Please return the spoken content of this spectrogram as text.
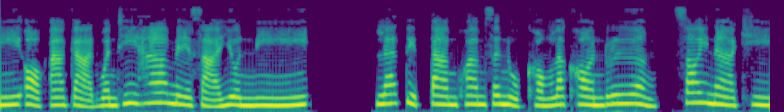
นี้ออกอากาศวันที่ 5 เมษายนนี้ และติดตามความสนุกของละครเรื่องสร้อยนาคี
